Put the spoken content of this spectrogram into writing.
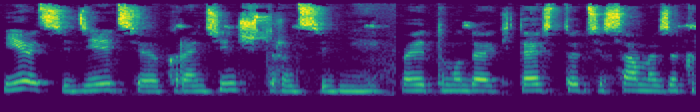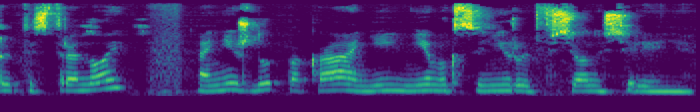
и отсидеть э, карантин 14 дней. Поэтому Поэтому, да, Китай остается самой закрытой страной. Они ждут, пока они не вакцинируют все население.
